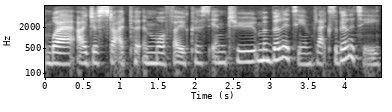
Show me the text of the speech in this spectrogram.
where I just started putting more focus into mobility and flexibility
